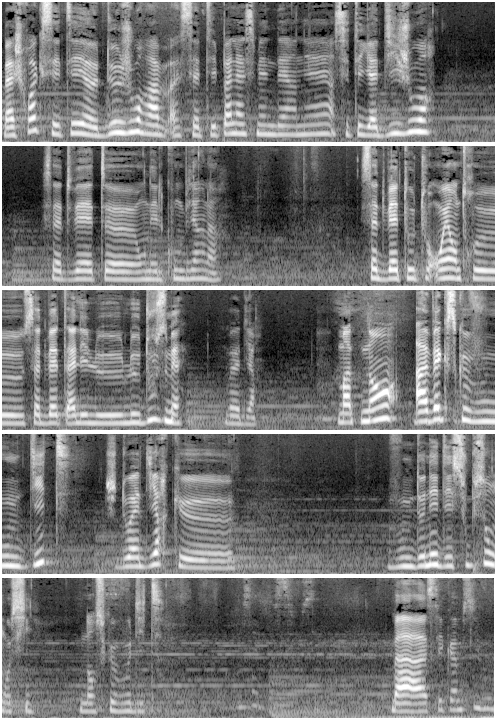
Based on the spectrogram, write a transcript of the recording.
Bah, je crois que c'était deux jours avant. C'était pas la semaine dernière. C'était il y a dix jours. Ça devait être. On est le combien là? Ça devait être autour, ouais, entre, ça devait être aller le, 12 mai, on va dire. Maintenant, avec ce que vous me dites, je dois dire que vous me donnez des soupçons aussi dans ce que vous dites. Bah, c'est comme si vous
